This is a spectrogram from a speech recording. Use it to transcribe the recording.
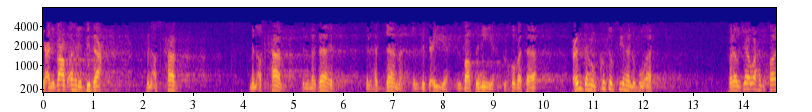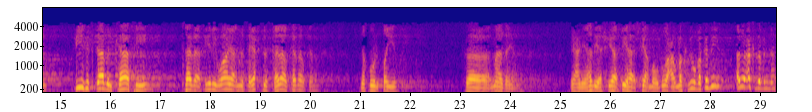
يعني بعض أهل البدع من أصحاب من أصحاب المذاهب الهدامة البدعية الباطنية الخبثاء عندهم كتب فيها نبوءات. فلو جاء واحد قال في كتاب الكافي كذا في رواية أنه سيحدث كذا وكذا وكذا. نقول طيب فماذا يعني؟ يعني هذه أشياء فيها أشياء موضوعة ومكذوبة كثير. هذول أكذب الناس.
